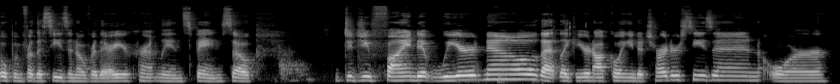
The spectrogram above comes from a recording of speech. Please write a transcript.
open for the season over there. You're currently in Spain, so did you find it weird now that like you're not going into charter season or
